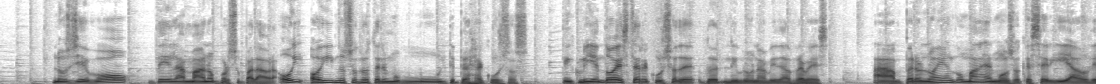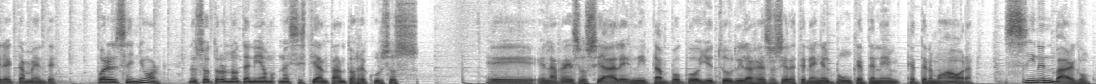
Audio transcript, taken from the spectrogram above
nos llevó de la mano por su palabra. Hoy, hoy nosotros tenemos múltiples recursos, incluyendo este recurso de- del libro Una vida al revés. Ah, pero no hay algo más hermoso que ser guiado directamente por el Señor. Nosotros no teníamos, no existían tantos recursos eh, en las redes sociales, ni tampoco YouTube ni las redes sociales tenían el boom que tenemos ahora. Sin embargo,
